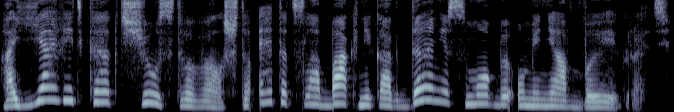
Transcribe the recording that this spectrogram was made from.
А я ведь как чувствовал, что этот слабак никогда не смог бы у меня выиграть.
